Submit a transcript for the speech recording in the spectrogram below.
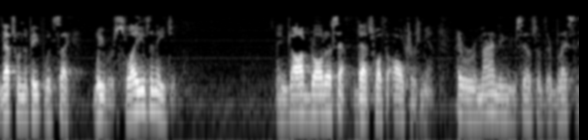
That's when the people would say, "We were slaves in Egypt, and God brought us out." That's what the altars meant. They were reminding themselves of their blessing.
